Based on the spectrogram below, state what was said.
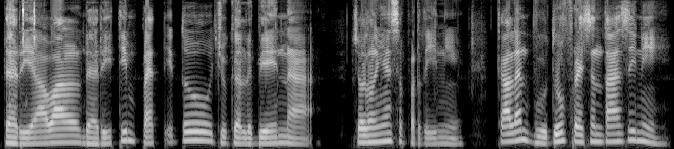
dari awal dari template itu juga lebih enak Contohnya seperti ini. Kalian butuh presentasi nih.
